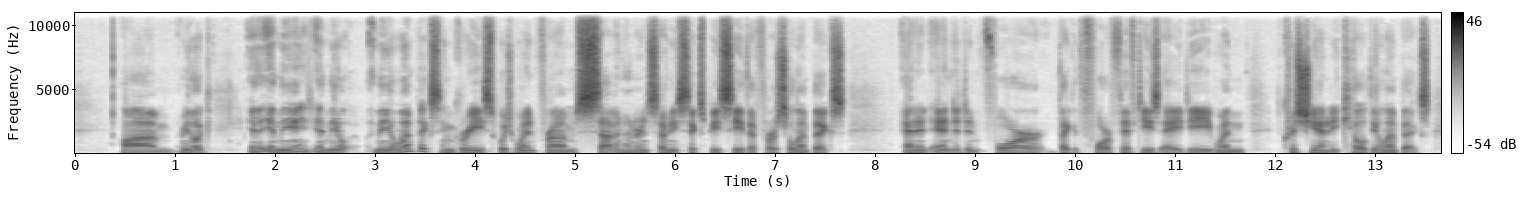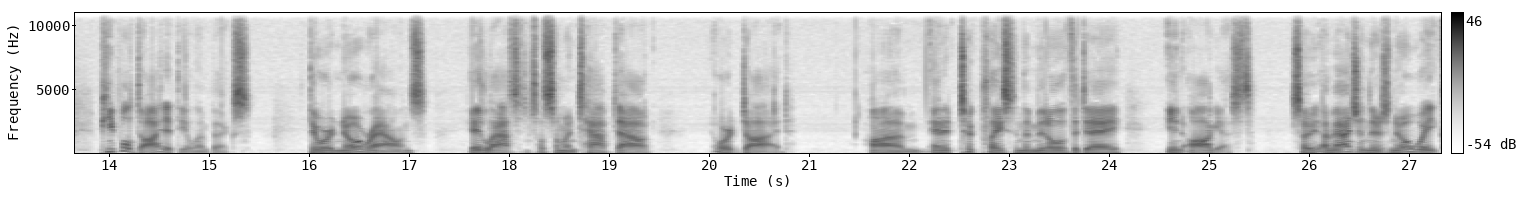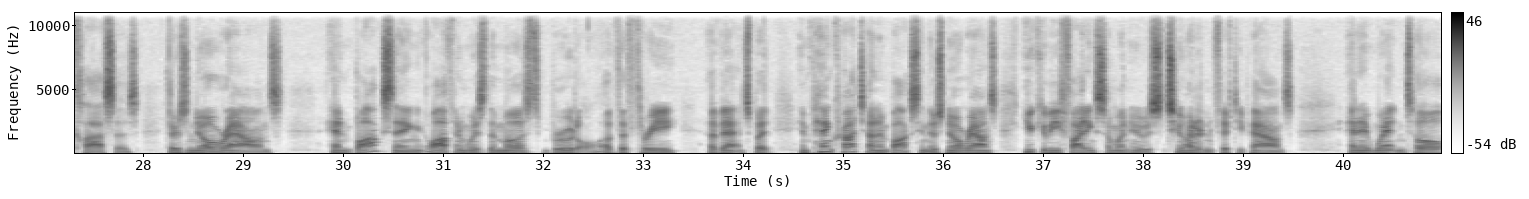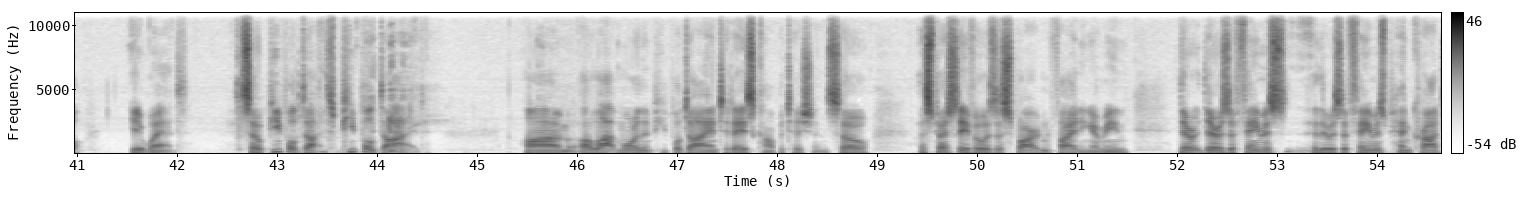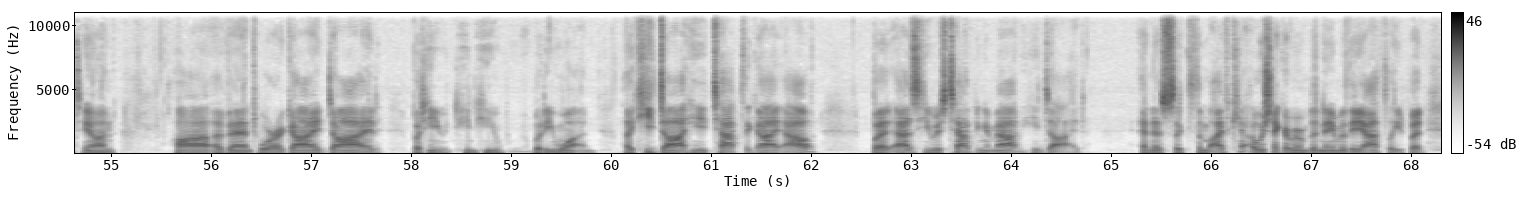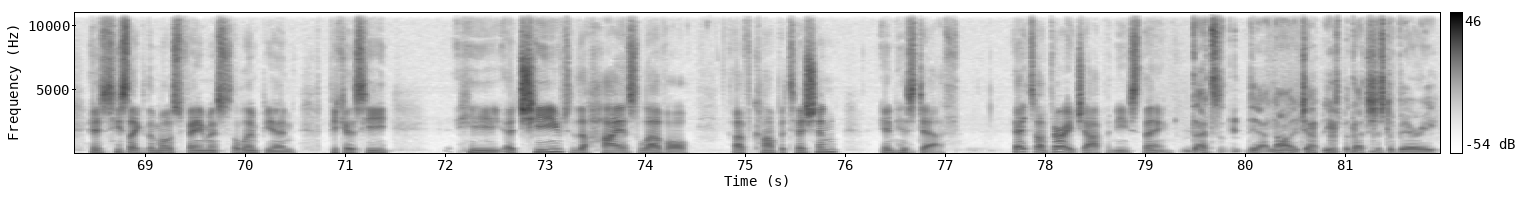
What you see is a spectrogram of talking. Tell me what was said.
um, I mean, look, in, in, the in the in the Olympics in Greece, which went from 776 BC, the first Olympics, and it ended in four like 450s AD when Christianity killed the Olympics. People died at the Olympics. There were no rounds. It lasted until someone tapped out or died, um, and it took place in the middle of the day in August. So imagine there's no weight classes, there's no rounds and boxing often was the most brutal of the three events. But in pankration and boxing, there's no rounds. You could be fighting someone who's 250 pounds, and it went until it went. So people died. People died. Um, a lot more than people die in today's competition. So, especially if it was a Spartan fighting, I mean, there there was a famous there was a famous pankration uh, event where a guy died but he, he, he but he won. Like he died, he tapped the guy out, but as he was tapping him out, he died. And it's like the I've, i wish I could remember the name of the athlete, but he's like the most famous Olympian because he he achieved the highest level of competition in his death. It's a very Japanese thing. That's yeah, not only Japanese, but that's just a very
